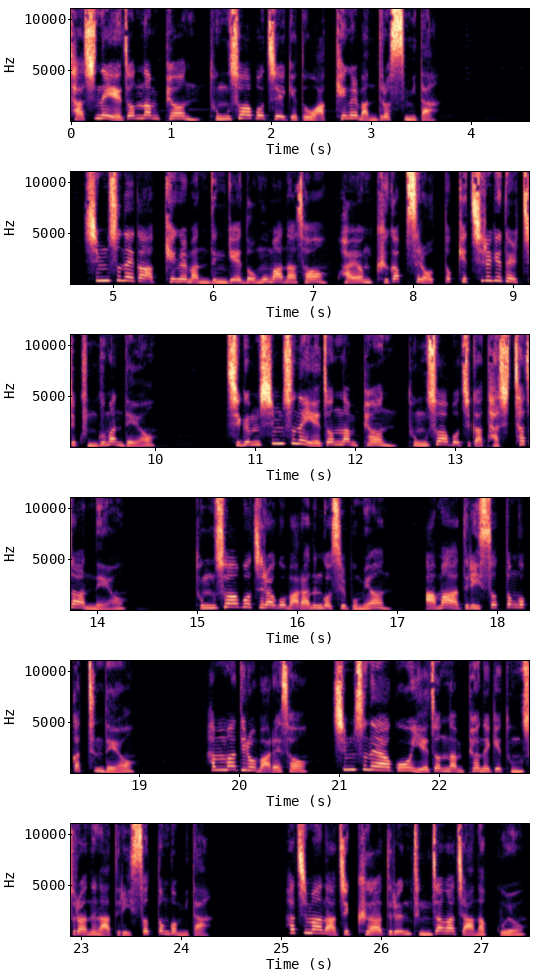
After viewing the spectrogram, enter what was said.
자신의 예전 남편 동수아버지에게도 악행을 만들었습니다. 심순애가 악행을 만든 게 너무 많아서 과연 그 값을 어떻게 치르게 될지 궁금한데요. 지금 심순애 예전 남편 동수아버지가 다시 찾아왔네요. 동수아버지라고 말하는 것을 보면 아마 아들이 있었던 것 같은데요. 한마디로 말해서 심순애하고 예전 남편에게 동수라는 아들이 있었던 겁니다. 하지만 아직 그 아들은 등장하지 않았고요.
